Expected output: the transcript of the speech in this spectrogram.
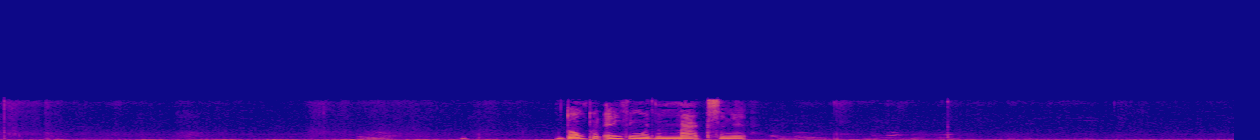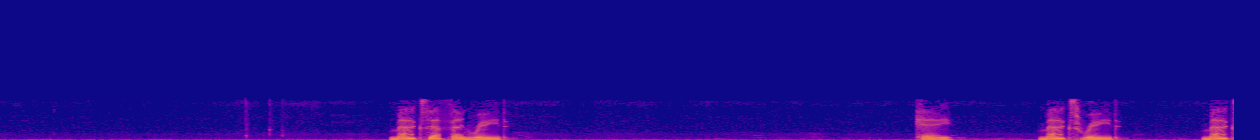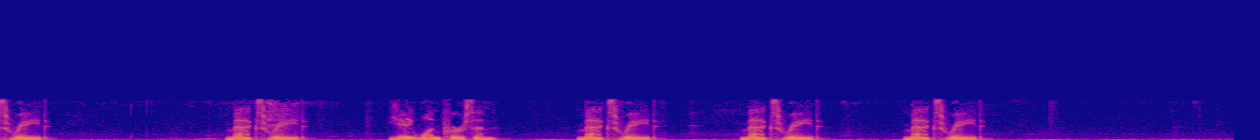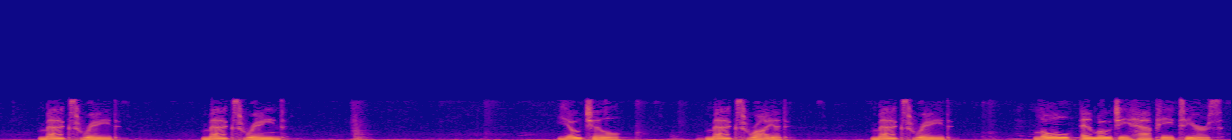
Don't put anything with a max in it. Max FN raid. K. Max raid. Max raid. Max raid. Yay one person. Max raid. Max raid. Max raid. Max raid. Max raid. Yo chill. Max riot. Max raid. Lol emoji happy tears.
